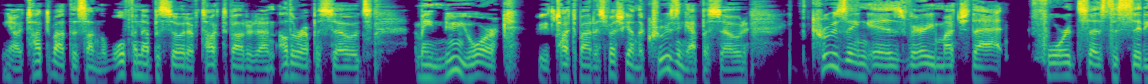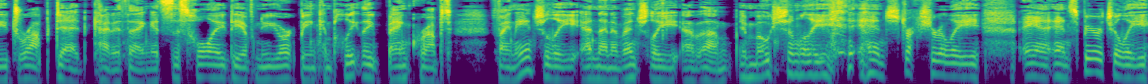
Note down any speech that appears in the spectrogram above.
You know, I talked about this on the Wolfen episode. I've talked about it on other episodes. I mean, New York, we talked about it, especially on the cruising episode. Cruising is very much that Ford says the city, drop dead kind of thing. It's this whole idea of New York being completely bankrupt financially and then eventually um, emotionally and structurally and, and spiritually.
